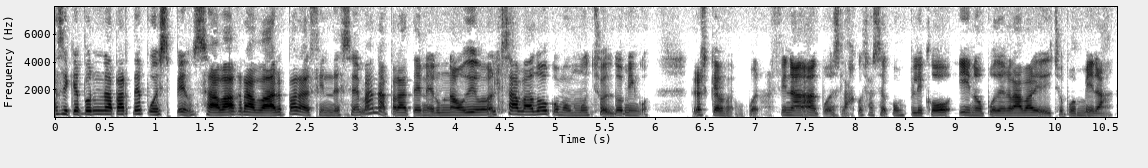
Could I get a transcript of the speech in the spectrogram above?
Así que por una parte, pues pensaba grabar para el fin de semana, para tener un audio el sábado, como mucho el domingo. Pero es que, bueno, al final, pues las cosas se complicó y no pude grabar y he dicho, pues mira,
